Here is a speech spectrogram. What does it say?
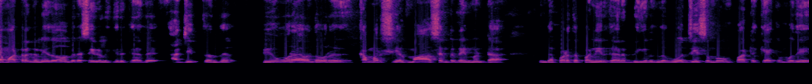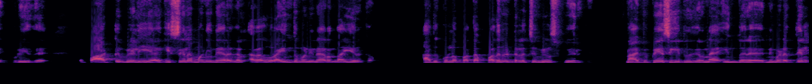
ஏமாற்றங்கள் எதுவும் வந்து ரசிகர்களுக்கு இருக்காது. அஜித் வந்து பியூராக வந்து ஒரு கமர்ஷியல் மாஸ் என்டர்டைன்மெண்ட்டாக இந்த படத்தை பண்ணியிருக்காரு அப்படிங்கிறது இந்த ஓஜி சம்பவம் பாட்டை கேட்கும் போதே புரியுது. இந்த பாட்டு வெளியாகி சில மணி நேரங்கள் அதாவது ஒரு ஐந்து மணி நேரம் தான் இருக்கும். அதுக்குள்ளே பார்த்தா பதினெட்டு லட்சம் வியூஸ் போயிருக்கு. நான் இப்போ பேசிக்கிட்டு இருக்கிறேன்னா இந்த நிமிடத்தில்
